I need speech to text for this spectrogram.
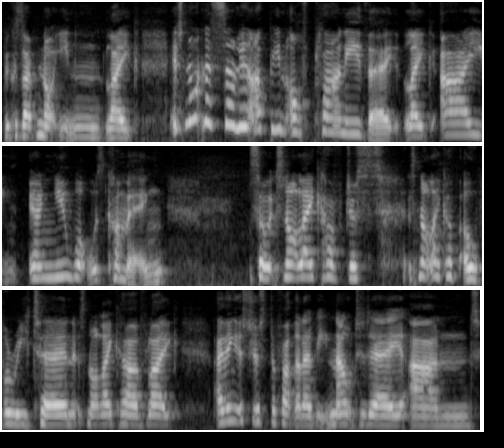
because I've not eaten like it's not necessarily that I've been off plan either. Like I I knew what was coming. So it's not like I've just it's not like I've overeaten. It's not like I've like I think it's just the fact that I've eaten out today and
